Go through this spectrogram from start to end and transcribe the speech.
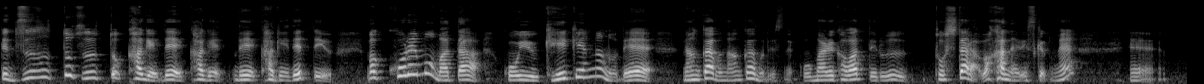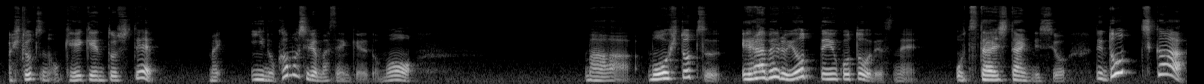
で、ずっとずっと影で、影で、影でっていう。まあ、これもまた、こういう経験なので、何回も何回もですね、こう生まれ変わってるとしたら、わかんないですけどね。えー一つの経験として、まあ、いいのかもしれませんけれどもまあもう一つ選べるよっていうことをですねお伝えしたいんですよ。でどっちか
